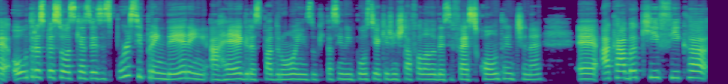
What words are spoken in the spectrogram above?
é, outras pessoas que, às vezes, por se prenderem a regras, padrões, o que está sendo imposto, e aqui a gente está falando desse fast content, né? É, acaba que fica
